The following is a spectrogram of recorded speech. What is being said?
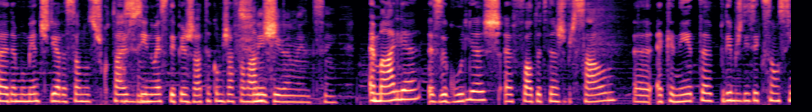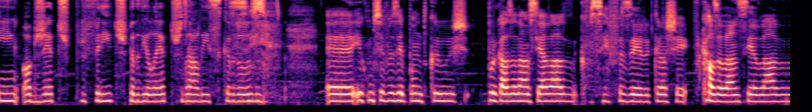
para momentos de oração nos escuteiros Ah, sim. e no SDPJ, como já falámos? Definitivamente, sim. A malha, as agulhas, a flauta transversal, a, caneta, podemos dizer que são assim objetos preferidos, prediletos da Alice Cardoso. Sim. Eh, eu comecei a fazer ponto cruz por causa da ansiedade, comecei a fazer crochê por causa da ansiedade.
